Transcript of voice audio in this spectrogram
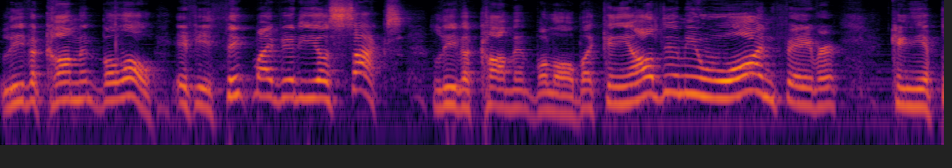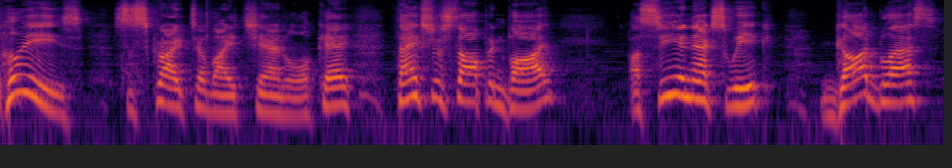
leave a comment below. If you think my video sucks, leave a comment below. But can you all do me one favor? Can you please subscribe to my channel, okay? Thanks for stopping by. I'll see you next week. God bless.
